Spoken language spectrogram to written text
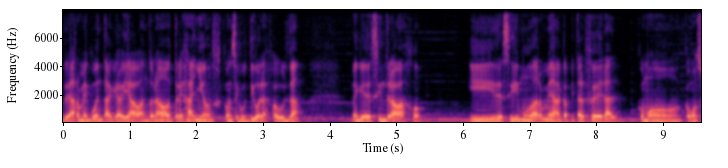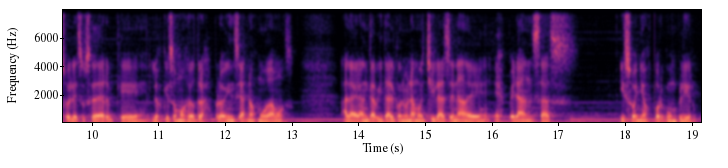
darme cuenta que había abandonado tres años consecutivos la facultad, me quedé sin trabajo y decidí mudarme a Capital Federal, como, como suele suceder que los que somos de otras provincias nos mudamos a la gran capital con una mochila llena de esperanzas y sueños por cumplir.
